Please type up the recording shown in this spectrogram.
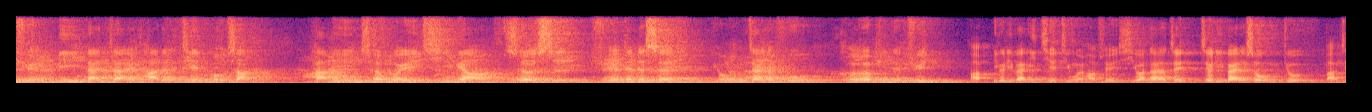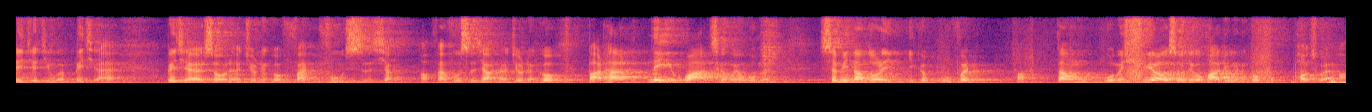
权必担在他的肩头上，他被称为奇妙、测试、全能的神、永在的父、和平的君。好，一个礼拜一节经文，好，所以希望大家这这礼拜的时候，我们就把这一节经文背起来。背起来的时候呢，就能够反复思想。好，反复思想呢，就能够把它内化成为我们生命当中的一一个部分。好，当我们需要的时候，这个话就能够跑出来。哈，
